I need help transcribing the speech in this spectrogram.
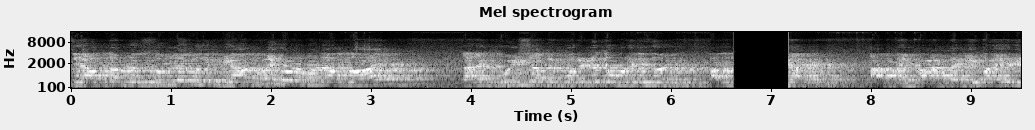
যে রাসূলের বিয়াদবি মানে আল্লাহ পরিণত আল্লাহ আপনি বাড়িতে বাইরে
